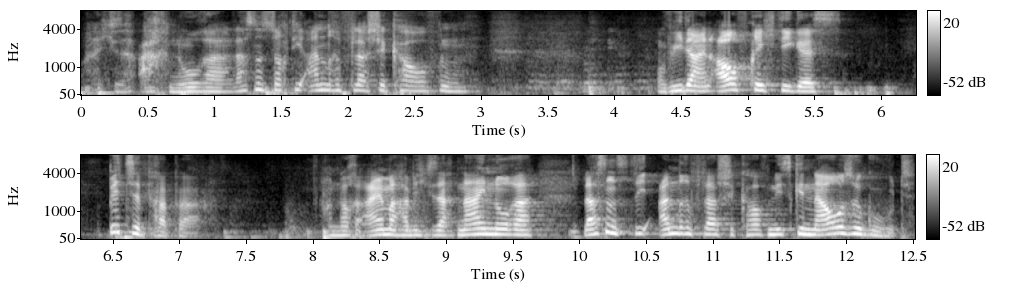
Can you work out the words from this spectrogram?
Und ich gesagt, ach Nora, lass uns doch die andere Flasche kaufen. Und wieder ein aufrichtiges, bitte Papa. Und noch einmal habe ich gesagt, nein, Nora, lass uns die andere Flasche kaufen, die ist genauso gut.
